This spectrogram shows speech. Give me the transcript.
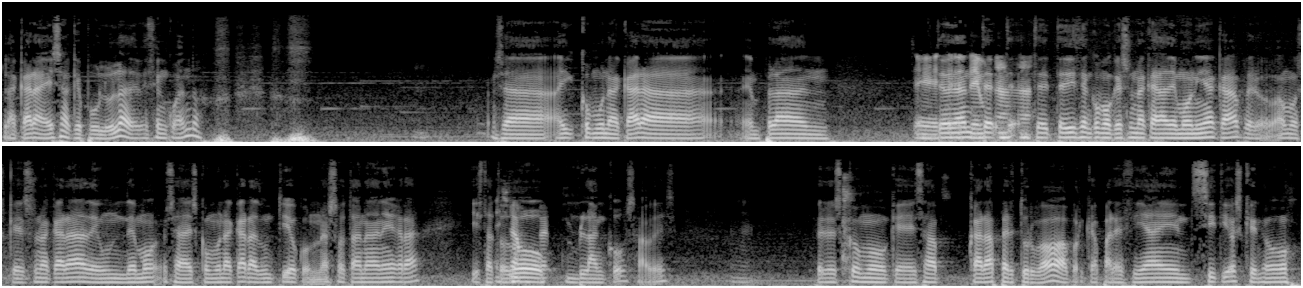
la cara esa que pulula de vez en cuando. o sea, hay como una cara en plan... Eh, Te, dan- dicen como que es una cara demoníaca, pero vamos, que es una cara de un demonio, o sea, es como una cara de un tío con una sotana negra y está todo blanco, ¿sabes? Pero es como que esa cara perturbaba porque aparecía en sitios que no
